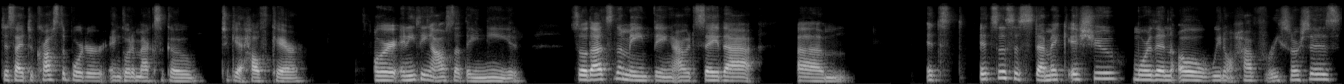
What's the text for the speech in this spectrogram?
decide to cross the border and go to Mexico to get healthcare or anything else that they need. So that's the main thing. I would say that um, it's it's a systemic issue more than oh we don't have resources.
